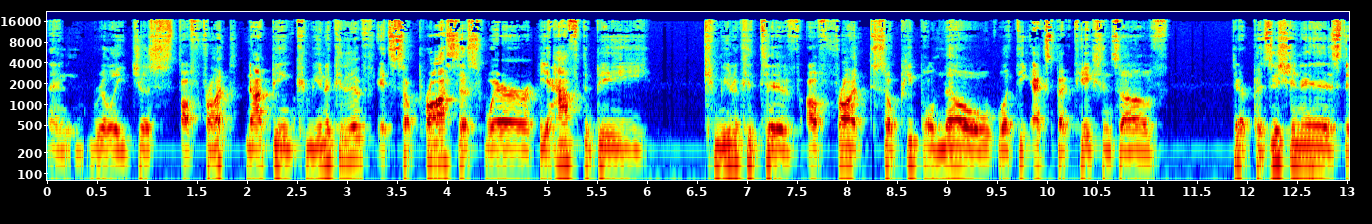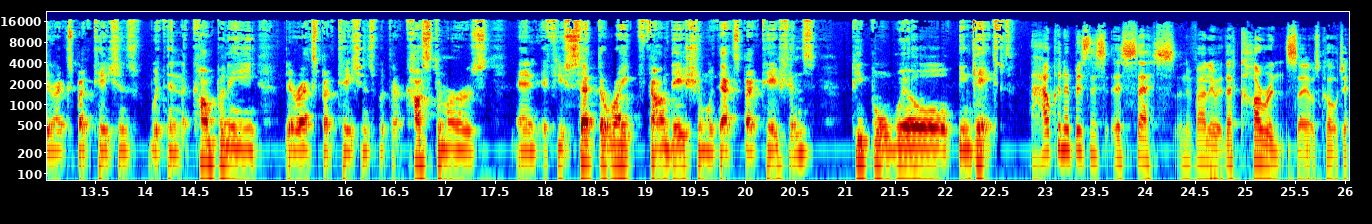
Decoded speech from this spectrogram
and really just upfront. Not being communicative. It's a process where you have to be communicative upfront so people know what the expectations of their position is, their expectations within the company, their expectations with their customers. And if you set the right foundation with expectations, people will engage. How can a business assess and evaluate their current sales culture?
